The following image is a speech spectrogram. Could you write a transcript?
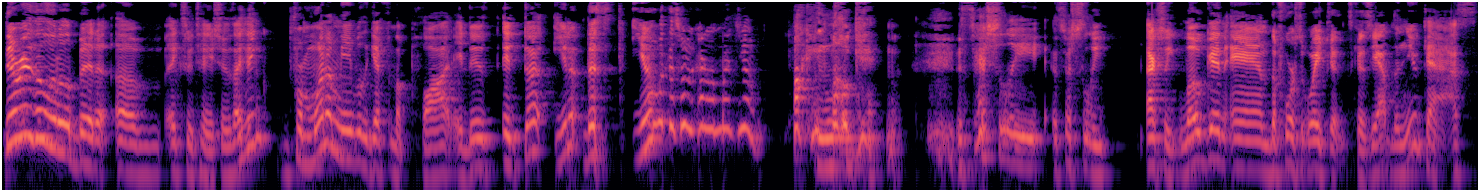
there is a little bit of expectations. I think from what I'm able to get from the plot, it is it does. You know this. You know what this one kind of reminds me of? Fucking Logan, especially especially actually Logan and The Force Awakens because you have the new cast,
